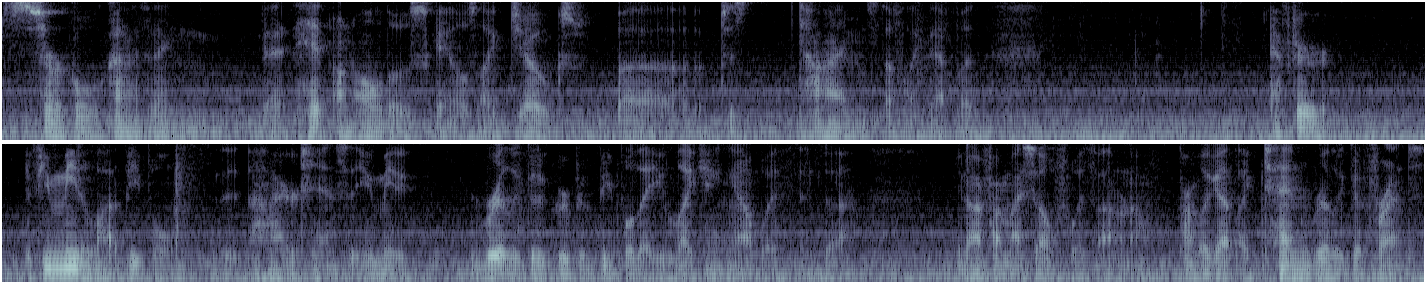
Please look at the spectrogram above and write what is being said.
circle kind of thing that hit on all those scales, like jokes, uh, just time and stuff like that. But after, if you meet a lot of people, a higher chance that you meet a really good group of people that you like hanging out with. And, uh, you know, I find myself with, I don't know, probably got like 10 really good friends,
